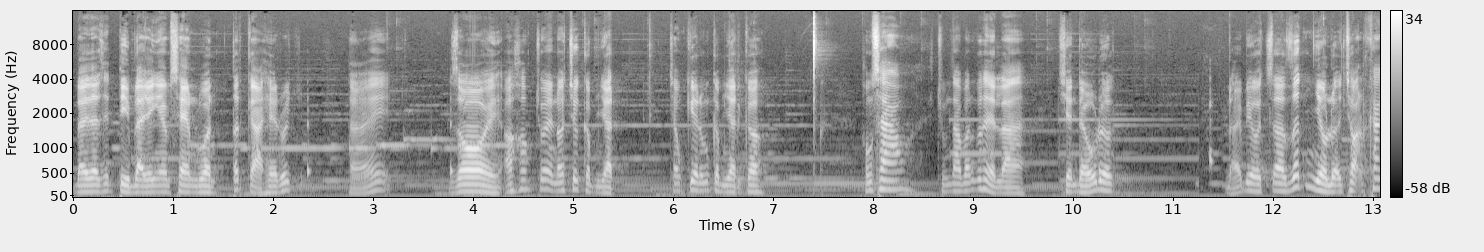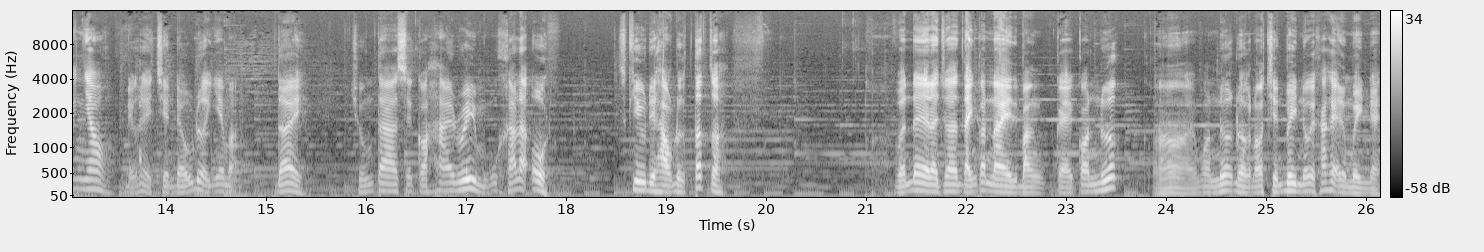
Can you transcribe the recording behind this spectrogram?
Đây ta sẽ tìm lại cho anh em xem luôn Tất cả Heroic. Đấy. Rồi. À không chỗ này nó chưa cập nhật. Trong kia nó mới cập nhật cơ. Không sao. Chúng ta vẫn có thể là chiến đấu được. Đấy bây giờ rất nhiều lựa chọn khác nhau Để có thể chiến đấu được anh em ạ. Đây Chúng ta sẽ có hai rim cũng khá là ổn. Skill thì học được tất rồi. Vấn đề là cho đánh con này bằng cái con nước. À, con nước được nó chiến binh nó phải khác hệ được mình này.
